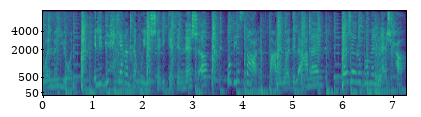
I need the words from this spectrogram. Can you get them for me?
أول مليون اللي بيحكي عن تمويل الشركات الناشئة وبيستعرض مع رواد الأعمال تجاربهم الناجحة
